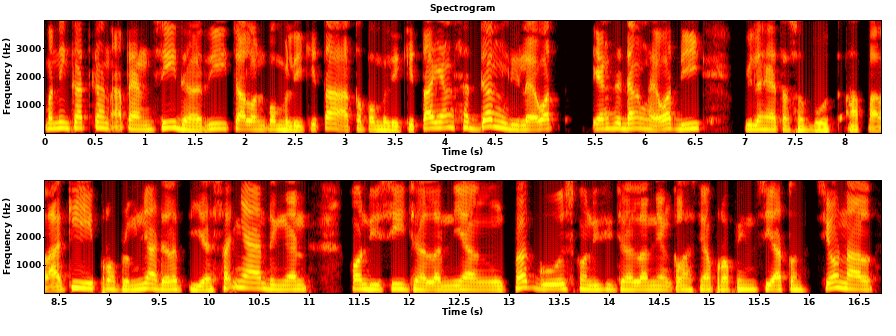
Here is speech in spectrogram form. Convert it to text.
meningkatkan atensi dari calon pembeli kita atau pembeli kita yang sedang dilewat yang sedang lewat di wilayah tersebut. Apalagi problemnya adalah biasanya dengan kondisi jalan yang bagus, kondisi jalan yang kelasnya provinsi atau nasional,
